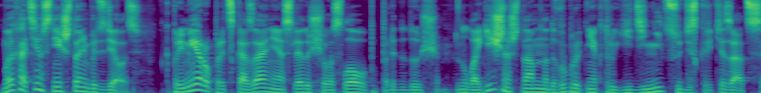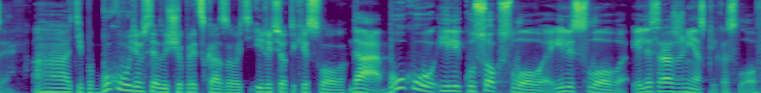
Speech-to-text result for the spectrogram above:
Мы хотим с ней что-нибудь сделать. К примеру, предсказание следующего слова по предыдущему. Ну, логично, что нам надо выбрать некоторую единицу дискретизации. А, типа букву будем следующую предсказывать или все-таки слово? Да, букву или кусок слова, или слово, или сразу несколько слов.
